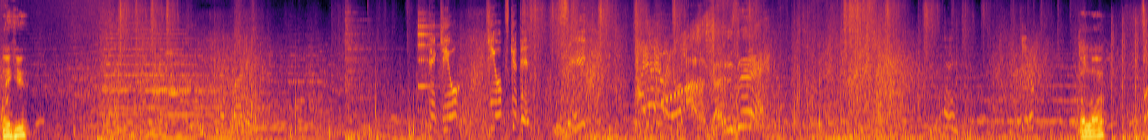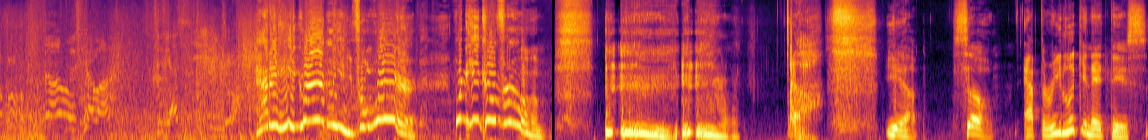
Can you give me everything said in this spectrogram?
Thank you. Hello? How did he grab me? From where? Where did he come from? yeah. So, after re-looking at this,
